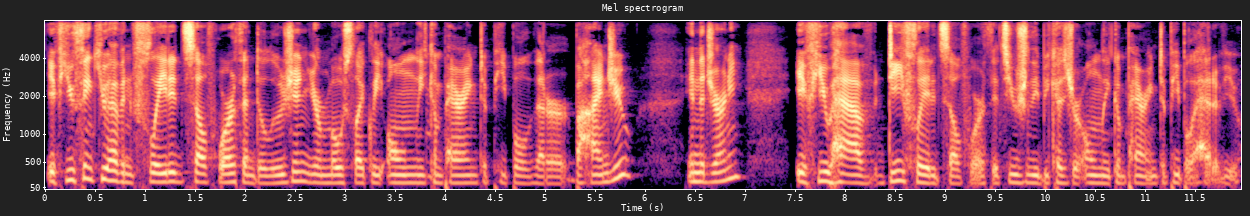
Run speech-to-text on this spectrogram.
If you think you have inflated self worth and delusion, you're most likely only comparing to people that are behind you in the journey. If you have deflated self worth, it's usually because you're only comparing to people ahead of you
